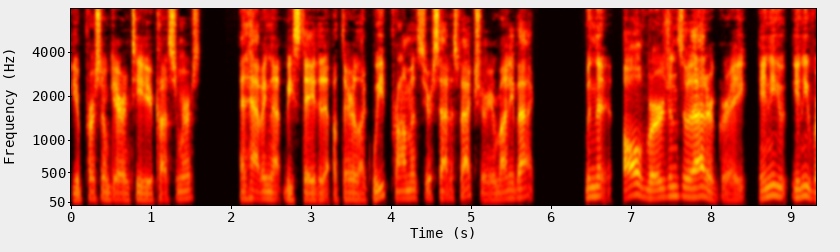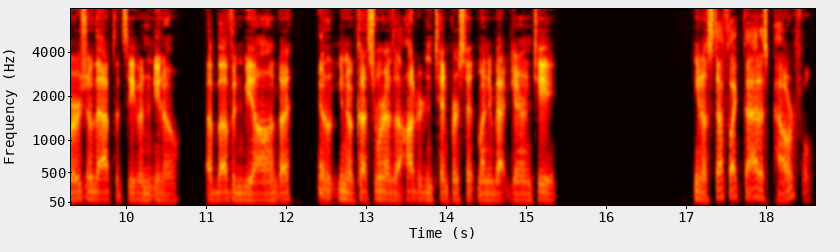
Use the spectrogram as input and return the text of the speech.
your personal guarantee to your customers and having that be stated out there, like we promise your satisfaction or your money back. When the, all versions of that are great. Any, any version of that that's even, you know, above and beyond. I, you know, customer has a 110% money back guarantee. You know, stuff like that is powerful.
